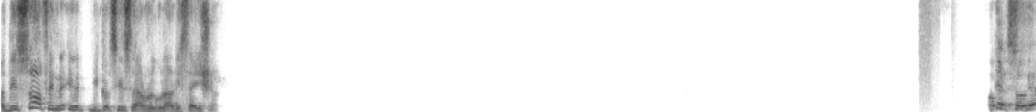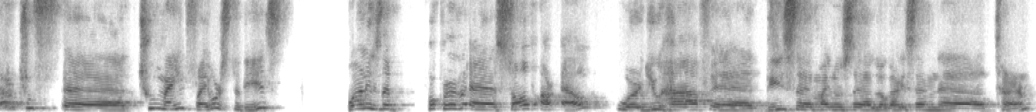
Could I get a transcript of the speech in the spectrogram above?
But this soft in, in, because it's a regularization. Okay, so there are two, uh, two main flavors to this. One is the proper uh, soft RL, where you have uh, this uh, minus uh, logarithm uh, term.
